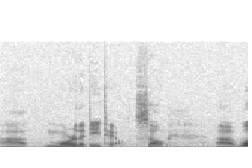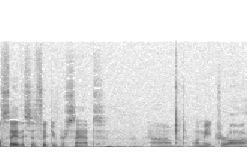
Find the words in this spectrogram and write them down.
uh, more of the detail. So Uh, we'll say this is 50%. Um, let me draw.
